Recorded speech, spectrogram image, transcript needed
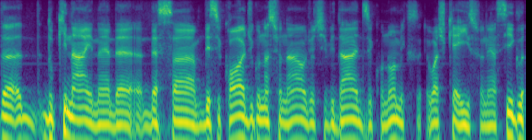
da, do KINAI, né, da, dessa, desse Código Nacional de Atividades Econômicas, eu acho que é isso, né, a sigla,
